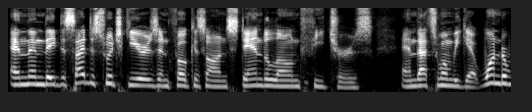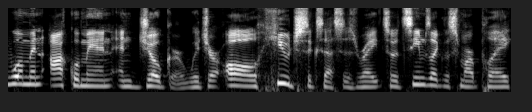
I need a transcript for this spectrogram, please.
And then they decide to switch gears and focus on standalone features, and that's when we get Wonder Woman, Aquaman, and Joker, which are all huge successes, right? So it seems like the smart play.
